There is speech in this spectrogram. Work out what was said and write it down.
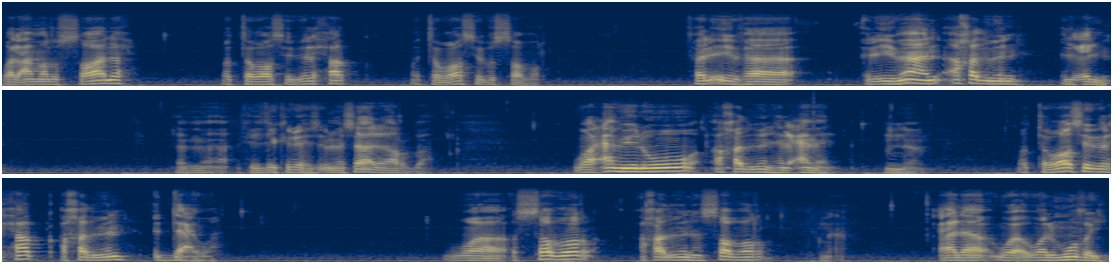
والعمل الصالح والتواصي بالحق والتواصي بالصبر. فالإيمان أخذ منه العلم. لما في ذكره المسائل الأربع. وعملوا أخذ منه العمل. نعم. والتواصي بالحق أخذ منه الدعوة. والصبر أخذ منه الصبر نعم. على والمضي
